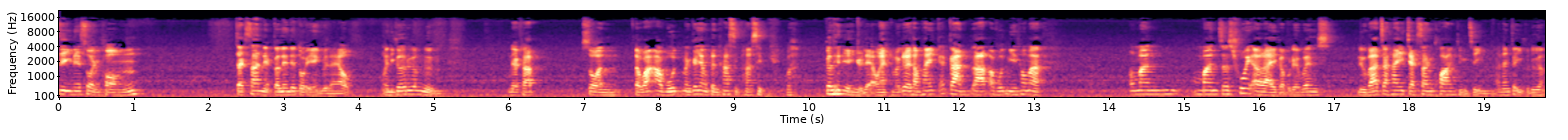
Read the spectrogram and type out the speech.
จริง ๆ ในส่วนของแจ็คสันเนี่ยก็เล่นได้ตัวเองอยู่แล้วอันนี้ก็เรื่องหนึ่งนะครับ ส่วนแต่ว่าอาวุธมันก็ยังเป็น 50-50ว่าก็เล่นเองอยู่แล้วไง มันก็เลยทำให้การรับอาวุธนี้เข้ามามันมันจะช่วยอะไรกับเรเวนส์หรือว่าจะให้แจ็คสันคว้างจริง ๆ อันนั้นก็อีกเรื่อง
